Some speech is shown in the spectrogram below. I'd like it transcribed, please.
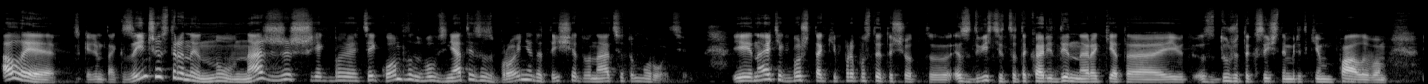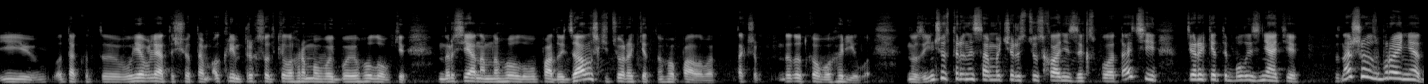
Але, скажімо так, з іншої сторони, ну, в нас же ж якби цей комплекс був знятий з озброєння у 2012 році. І навіть якби ж так і припустити, що е, С-200 це така рідинна ракета з дуже токсичним рідким паливом, і отак от е, уявляти, що там, окрім 300 кілограмової боєголовки, росіянам на голову падають залишки цього ракетного палива, так щоб додатково горіло. Ну з іншої сторони, саме через цю складність експлуатації ці ракети були зняті з нашого озброєння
